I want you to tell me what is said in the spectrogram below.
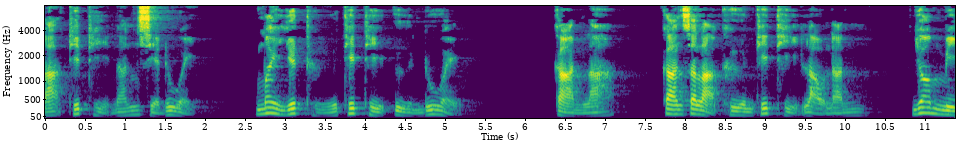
ละทิฏฐินั้นเสียด้วย ไม่ยึดถือทิฏฐิอื่นด้วย การละ การสละคืนทิฏฐิเหล่านั้น ย่อมมี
